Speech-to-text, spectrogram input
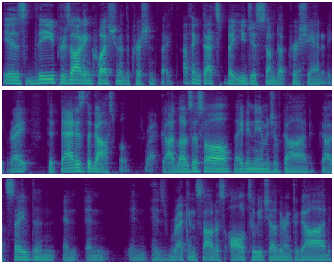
is the presiding question of the Christian faith. I think that's but you just summed up Christianity, right? That that is the gospel. Right. God loves us all, made in the image of God. God saved and and and and has reconciled us all to each other and to God.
